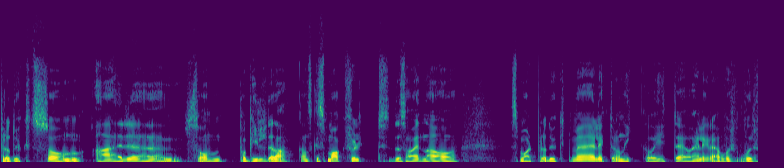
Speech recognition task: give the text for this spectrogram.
produkt som er uh, sånn på bildet, da. Ganske smakfullt designa og smart produkt med elektronikk og IT og hele greia. Hvor, hvor,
